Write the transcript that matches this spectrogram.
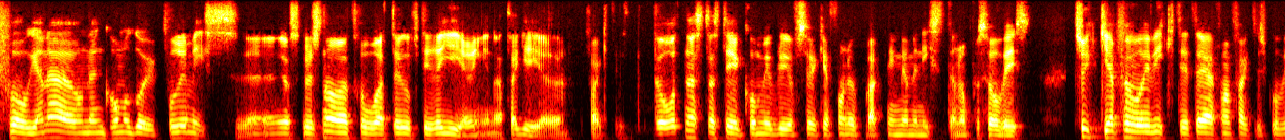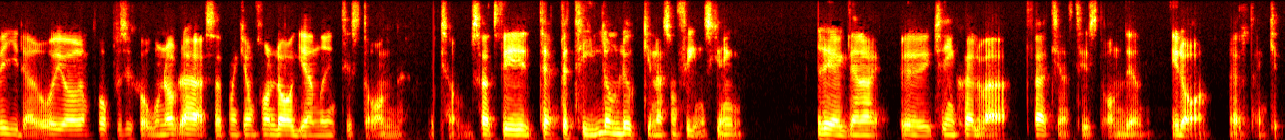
frågan är om den kommer gå ut på remiss. Eh, jag skulle snarare tro att det är upp till regeringen att agera faktiskt. Vårt nästa steg kommer att bli att försöka få en uppvaktning med ministern och på så vis trycka på hur viktigt det är att man faktiskt går vidare och gör en proposition av det här så att man kan få en lagändring till stånd. Liksom. Så att vi täpper till de luckorna som finns kring reglerna eh, kring själva färdtjänsttillstånden idag helt enkelt.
